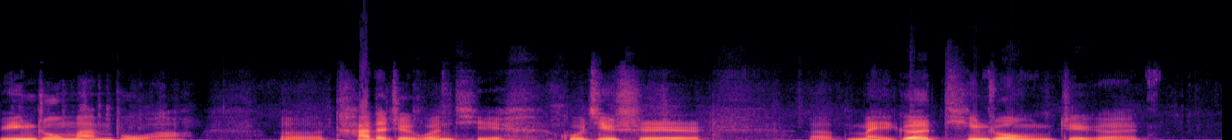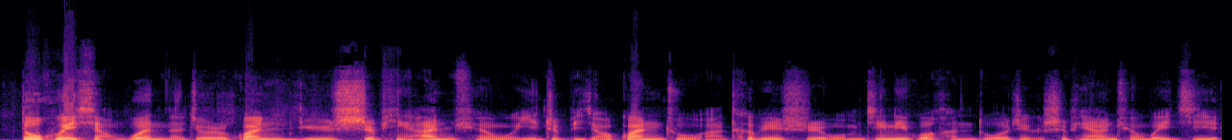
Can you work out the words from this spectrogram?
云中漫步啊，呃，他的这个问题估计是呃每个听众这个。都会想问的，就是关于食品安全，我一直比较关注啊，特别是我们经历过很多这个食品安全危机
